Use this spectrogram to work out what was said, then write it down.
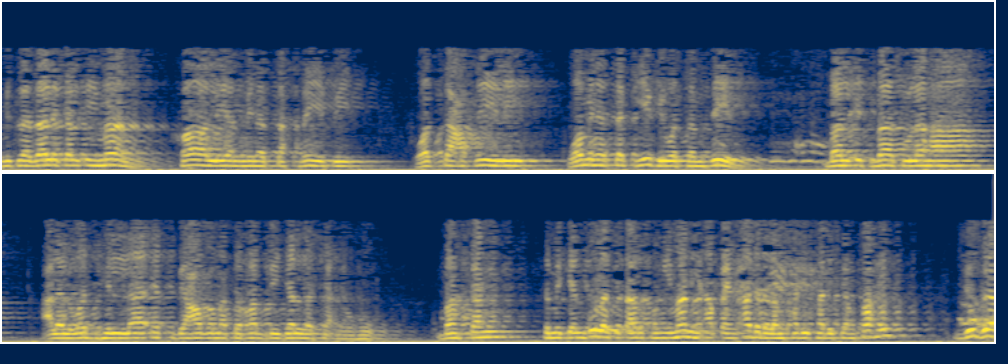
mithla dzalika al-iman khaliyan min at-tahrif wat-ta'til wa min at-takyif wat-tamthil bal ithbat laha على الوجه اللائق بعظمة الرب جل شأنه Bahkan demikian pula kita harus mengimani apa yang ada dalam hadis-hadis yang sahih juga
